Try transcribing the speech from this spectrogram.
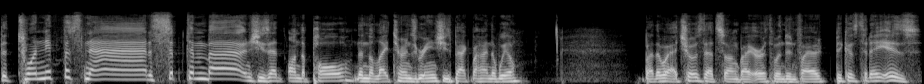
the 21st night of September? And she's at, on the pole. Then the light turns green. She's back behind the wheel. By the way, I chose that song by Earth, Wind, and Fire because today is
